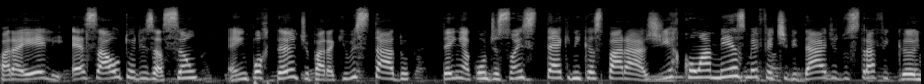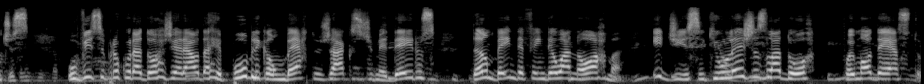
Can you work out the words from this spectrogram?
Para ele, essa autorização é importante para que o Estado tenha condições técnicas para agir com a mesma efetividade dos traficantes. O vice-procurador-geral da República, Humberto Jacques de Medeiros, também defendeu a norma e disse que o legislador foi modesto,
